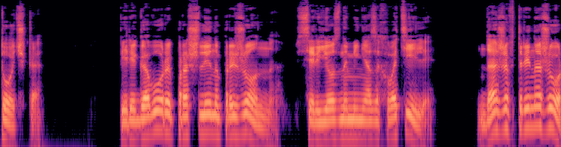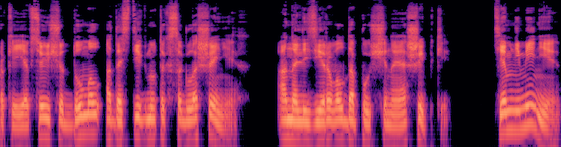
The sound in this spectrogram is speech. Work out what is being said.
Точка. Переговоры прошли напряженно, серьезно меня захватили. Даже в тренажерке я все еще думал о достигнутых соглашениях, анализировал допущенные ошибки. Тем не менее,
